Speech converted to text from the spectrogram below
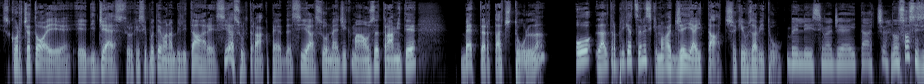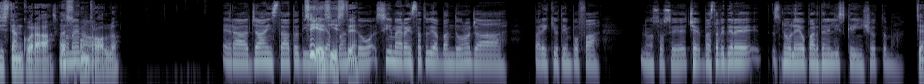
scorciatoie e di gesture che si potevano abilitare sia sul trackpad sia sul Magic Mouse tramite Better Touch Tool o l'altra applicazione si chiamava JI Touch che usavi tu. Bellissima JI Touch. Non so se esiste ancora, Secondo adesso controllo. No. Era già in stato di sì, esiste. abbandono. Sì, ma era in stato di abbandono già parecchio tempo fa. Non so se, cioè, basta vedere Snow Leopard negli screenshot. Ma... Sì,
